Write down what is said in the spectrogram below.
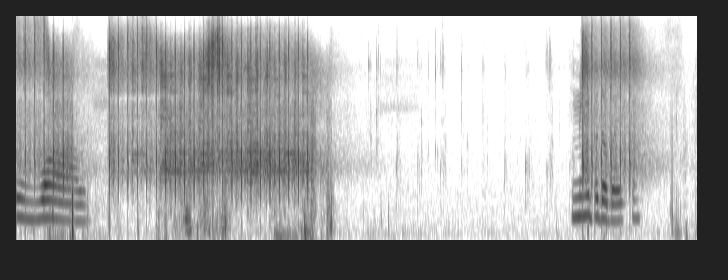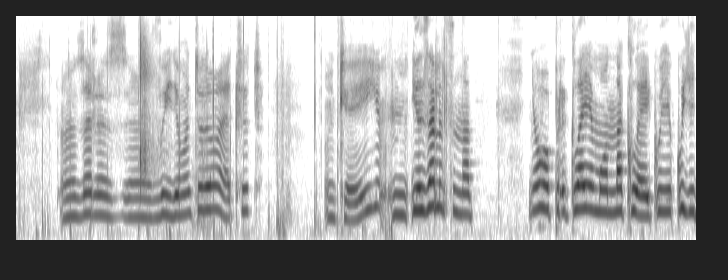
Вау. Мені подобається. Зараз е, вийдемо туди exit. Окей. І зараз на нього приклеїмо наклейку, яку я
